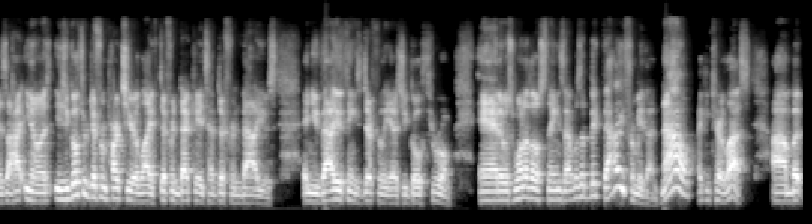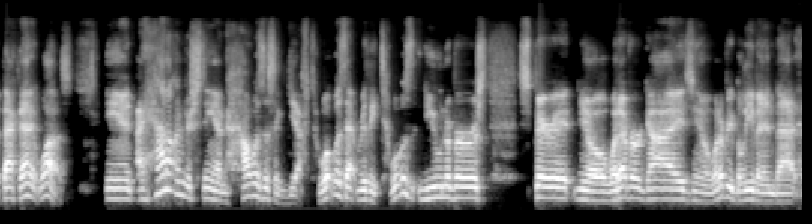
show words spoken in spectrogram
As a, you know, as, as, you go through different parts of your life, different decades have different values, and you value things differently as you go through them. And it was one of those things that was a big value for me then. Now I can care less, um, but back then it was. And I had to understand how was this a gift? What was that really? T- what was the universe, spirit, you know, whatever guides, you know, whatever you believe in that.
